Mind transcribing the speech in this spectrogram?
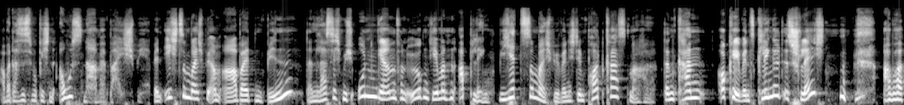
Aber das ist wirklich ein Ausnahmebeispiel. Wenn ich zum Beispiel am Arbeiten bin, dann lasse ich mich ungern von irgendjemandem ablenken. Wie jetzt zum Beispiel, wenn ich den Podcast mache. Dann kann, okay, wenn es klingelt, ist schlecht, aber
